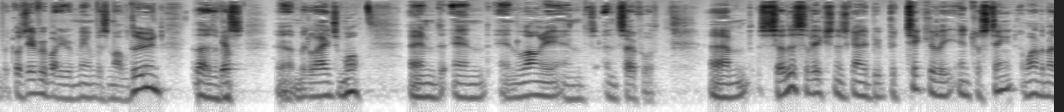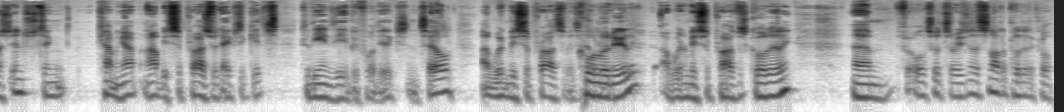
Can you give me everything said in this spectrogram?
because everybody remembers Muldoon, those of yep. us uh, middle aged more, and and and Lange and and so forth. Um, so this election is going to be particularly interesting. One of the most interesting coming up, and I'll be surprised if it actually gets to the end of the year before the election's held. I wouldn't be surprised if it's call held. it early. I wouldn't be surprised if it's called early um, for all sorts of reasons. It's not a political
